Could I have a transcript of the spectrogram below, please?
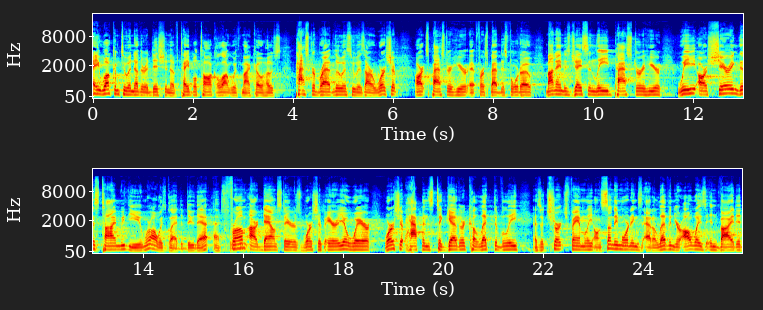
Hey, welcome to another edition of Table Talk, along with my co host, Pastor Brad Lewis, who is our worship arts pastor here at First Baptist Fort O. My name is Jason Lead, pastor here. We are sharing this time with you, and we're always glad to do that. Absolutely. From our downstairs worship area where worship happens together collectively as a church family on Sunday mornings at 11. You're always invited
